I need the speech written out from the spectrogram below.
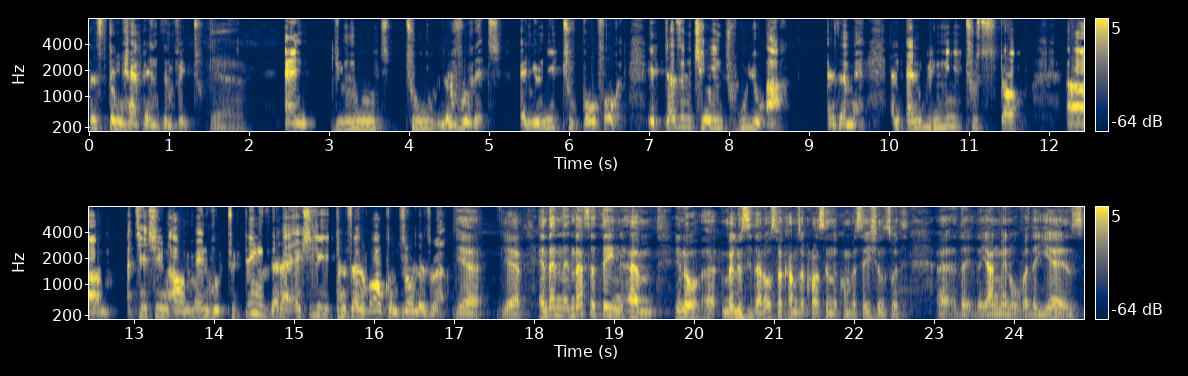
this thing happens in faith. Yeah. And you need to live with it and you need to go forward. It doesn't change who you are as a man. And and we need to stop um, attaching our manhood to things that are actually outside of our control as well. Yeah, yeah, and then and that's the thing, um, you know, uh, Melusi, that also comes across in the conversations with uh, the the young men over the years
